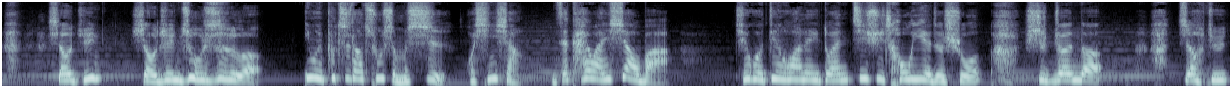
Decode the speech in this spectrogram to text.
小军，小军出事了。”因为不知道出什么事，我心想你在开玩笑吧？结果电话那一端继续抽噎着说：“是真的，小军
